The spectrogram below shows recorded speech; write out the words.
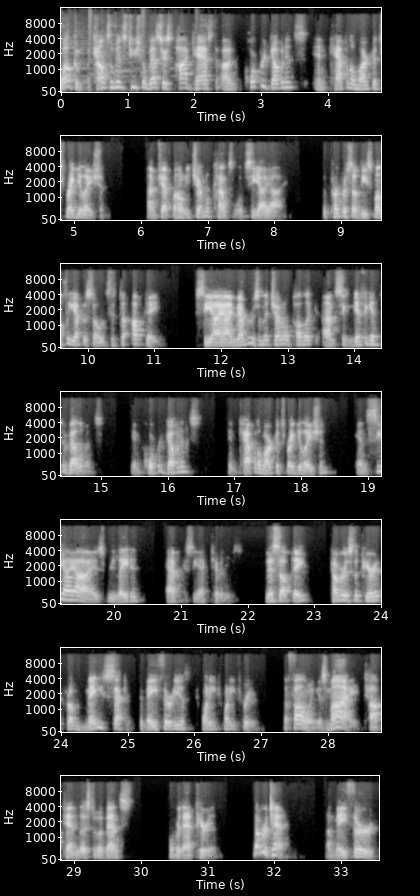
Welcome to the Council of Institutional Investors podcast on corporate governance and capital markets regulation. I'm Jeff Mahoney, General Counsel of CII. The purpose of these monthly episodes is to update CII members and the general public on significant developments in corporate governance and capital markets regulation and CII's related advocacy activities. This update covers the period from May 2nd to May 30th, 2023. The following is my top 10 list of events over that period. Number 10, on May 3rd,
